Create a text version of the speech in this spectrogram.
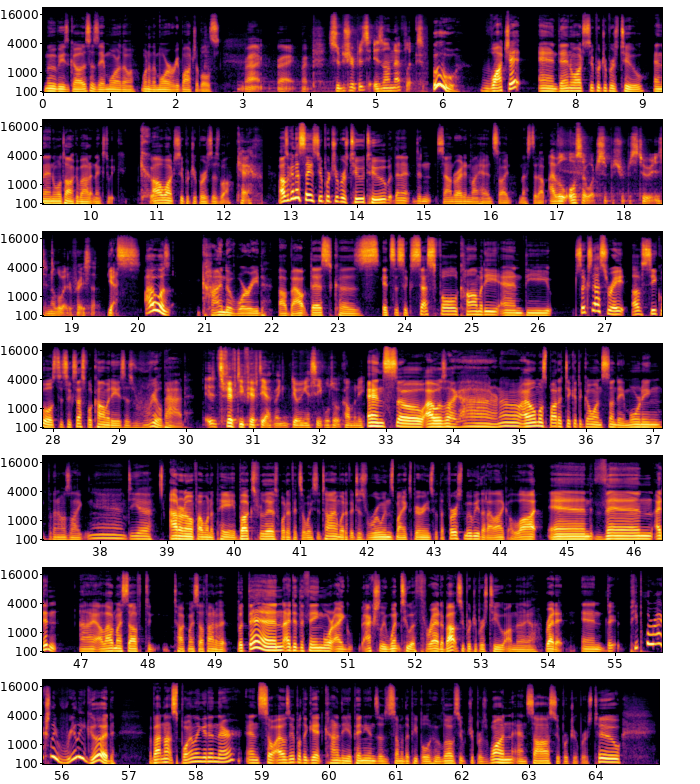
movies go, this is a more of the one of the more rewatchables. Right, right, right. Super Troopers is on Netflix. Ooh, watch it and then watch Super Troopers 2 and then we'll talk about it next week. Cool. I'll watch Super Troopers as well. Okay. I was going to say Super Troopers 2 too, but then it didn't sound right in my head, so I messed it up. I will also watch Super Troopers 2 is another way to phrase that. Yes. I was kind of worried about this cuz it's a successful comedy and the success rate of sequels to successful comedies is real bad. It's 50-50, I think, doing a sequel to a comedy. And so I was like, ah, I don't know. I almost bought a ticket to go on Sunday morning, but then I was like, yeah, you? I don't know if I want to pay eight bucks for this. What if it's a waste of time? What if it just ruins my experience with the first movie that I like a lot? And then I didn't. And I allowed myself to talk myself out of it. But then I did the thing where I actually went to a thread about Super Troopers 2 on the uh, Reddit. And there, people are actually really good about not spoiling it in there. And so I was able to get kind of the opinions of some of the people who love Super Troopers 1 and saw Super Troopers 2.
